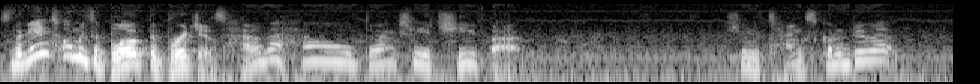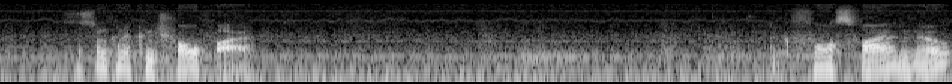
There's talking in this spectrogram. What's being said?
So the game told me to blow up the bridges. How the hell do I actually achieve that? Shouldn't the tanks got to do it? Is there some kind of control fire? Force fire? No?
